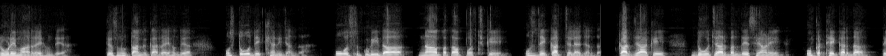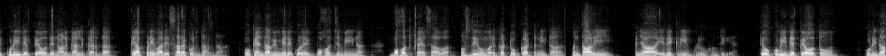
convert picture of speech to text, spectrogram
ਰੋੜੇ ਮਾਰ ਰਹੇ ਹੁੰਦੇ ਆ ਤੇ ਉਸ ਨੂੰ ਤੰਗ ਕਰ ਰਹੇ ਹੁੰਦੇ ਆ। ਉਸ ਤੋਂ ਉਹ ਦੇਖਿਆ ਨਹੀਂ ਜਾਂਦਾ। ਉਹ ਉਸ ਕੁੜੀ ਦਾ ਨਾਂ ਪਤਾ ਪੁੱਛ ਕੇ ਉਸ ਦੇ ਘਰ ਚਲਿਆ ਜਾਂਦਾ। ਘਰ ਜਾ ਕੇ ਦੋ ਚਾਰ ਬੰਦੇ ਸਿਆਣੇ ਉਹ ਇਕੱਠੇ ਕਰਦਾ ਤੇ ਕੁੜੀ ਦੇ ਪਿਓ ਦੇ ਨਾਲ ਗੱਲ ਕਰਦਾ ਤੇ ਆਪਣੇ ਬਾਰੇ ਸਾਰਾ ਕੁਝ ਦੱਸਦਾ। ਉਹ ਕਹਿੰਦਾ ਵੀ ਮੇਰੇ ਕੋਲੇ ਬਹੁਤ ਜ਼ਮੀਨ ਆ, ਬਹੁਤ ਪੈਸਾ ਵਾ। ਉਸ ਦੀ ਉਮਰ ਘੱਟੋ ਘੱਟ ਨਹੀਂ ਤਾਂ 45 50 ਇਹਦੇ ਕਰੀਬ ਕਰੀਬ ਹੁੰਦੀ ਹੈ। ਤੇ ਉਹ ਕੁੜੀ ਦੇ ਪਿਓ ਤੋਂ ਕੁੜੀ ਦਾ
